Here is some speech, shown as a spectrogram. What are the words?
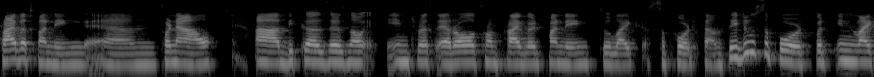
private funding um, for now uh, because there's no interest at all from private fundings to like support films they do support but in like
